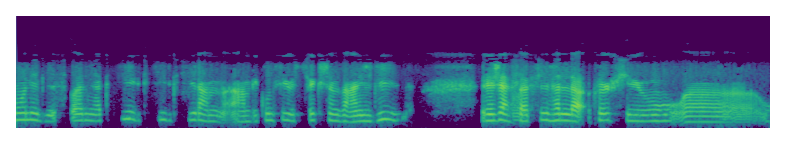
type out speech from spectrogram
هون باسبانيا كثير كثير كثير عم عم بيكون في restrictions عن جديد. رجع صار في هلأ curfew آه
